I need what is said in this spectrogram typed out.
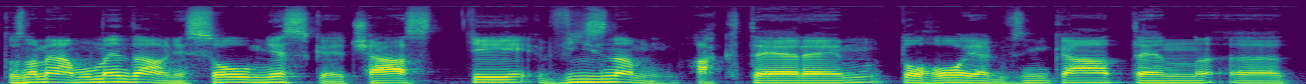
To znamená, momentálně jsou městské části významným aktérem toho, jak vzniká ten, eh,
